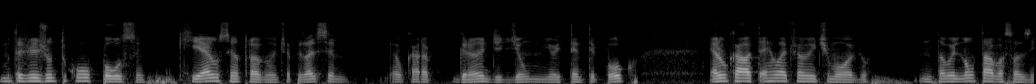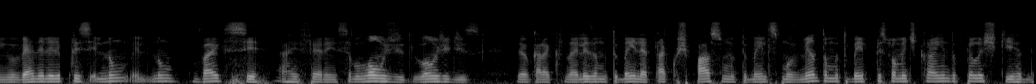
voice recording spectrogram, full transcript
muitas vezes junto com o Poulsen, que é um centroavante, apesar de ser é um cara grande, de 1,80 e pouco, era um cara até relativamente móvel. Então ele não estava sozinho. O Werner ele, ele, não, ele não vai ser a referência, longe, longe disso. Ele é um cara que finaliza muito bem, ele ataca o espaço muito bem, ele se movimenta muito bem, principalmente caindo pela esquerda.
